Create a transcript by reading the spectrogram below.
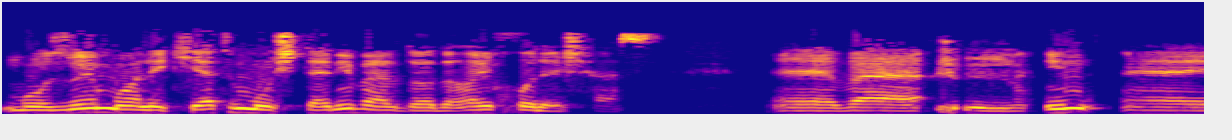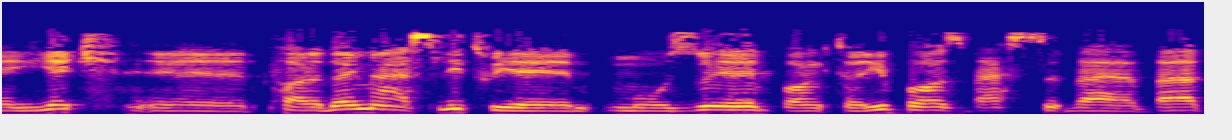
موضوع مالکیت مشتری بر داده های خودش هست. و این یک پارادایم اصلی توی موضوع بانکداری باز بحث و بعد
